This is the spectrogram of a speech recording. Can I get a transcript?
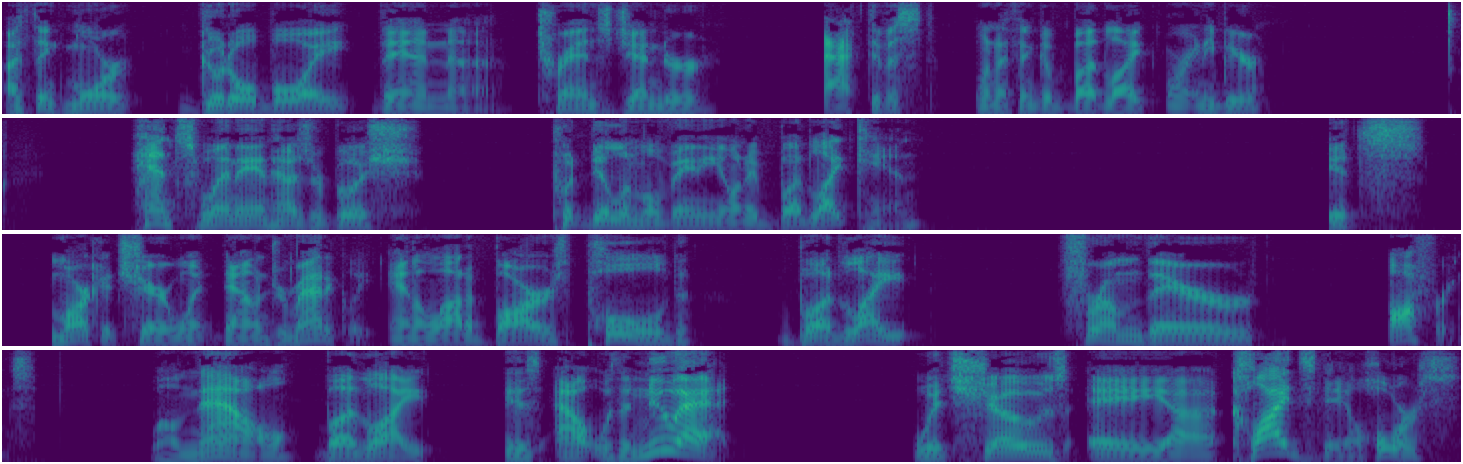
I think more good old boy than uh, transgender activist when I think of Bud Light or any beer. Hence, when Anheuser-Busch put Dylan Mulvaney on a Bud Light can, its market share went down dramatically, and a lot of bars pulled Bud Light from their offerings. Well, now Bud Light is out with a new ad, which shows a uh, Clydesdale horse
